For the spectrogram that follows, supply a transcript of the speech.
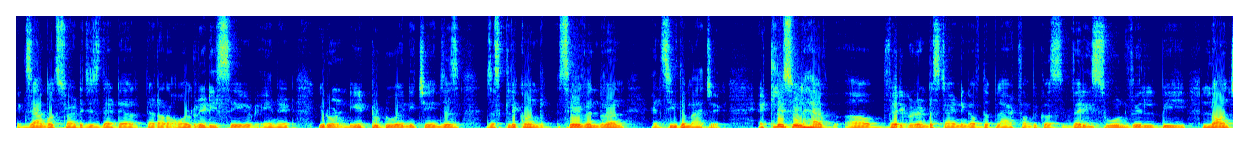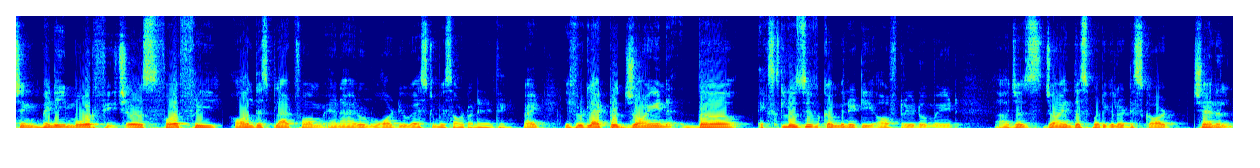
example strategies that are that are already saved in it. You don't need to do any changes. Just click on save and run and see the magic. At least you'll have a very good understanding of the platform because very soon we'll be launching many more features for free on this platform and i don't want you guys to miss out on anything right? If you'd like to join the exclusive community of tradomate uh, just join this particular discord channel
